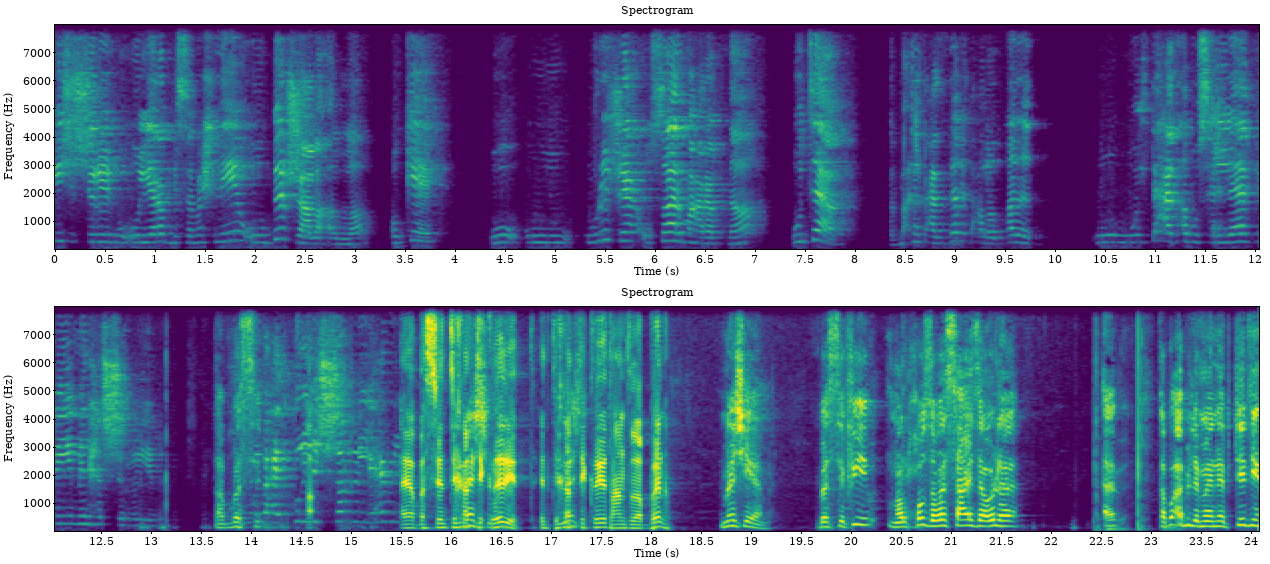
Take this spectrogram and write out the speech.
بيجي الشرير بيقول يا رب سامحني وبيرجع لله okay و... و... ورجع وصار مع ربنا وتاب طب ما أنا تعذبت على الأرض والتعب أبو سلافه من هالشرير طب بس بعد كل الشر اللي عمله أيوه بس أنت خدت. كريدت أنت. خدت كريدت عند ربنا ماشي يا. بس في ملحوظة بس عايز أقولها. طب قبل ما نبتدي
